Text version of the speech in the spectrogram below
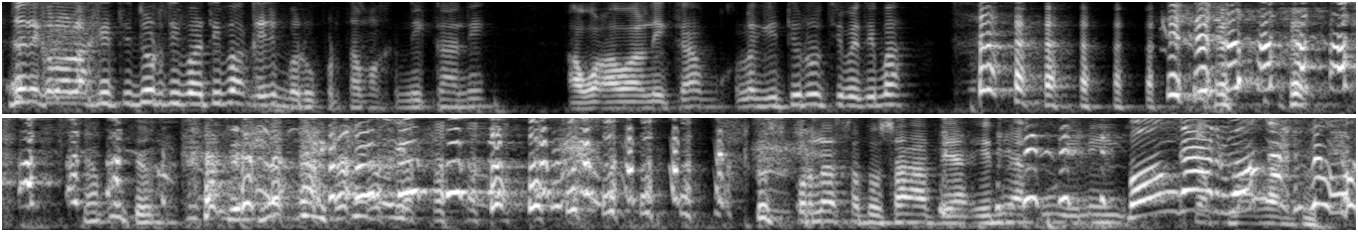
Jadi kalau lagi tidur tiba-tiba, kayaknya baru pertama nikah nih. Awal-awal nikah, lagi tidur tiba-tiba. Siapa tuh? Terus pernah satu saat ya, ini aku ini bongkar bongkar semua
